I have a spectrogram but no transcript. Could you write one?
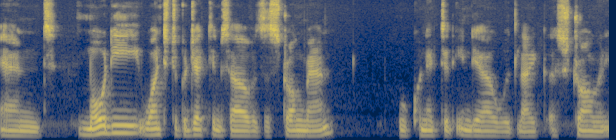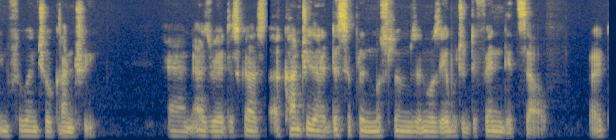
And Modi wanted to project himself as a strong man who connected India with like a strong and influential country. And as we had discussed, a country that had disciplined Muslims and was able to defend itself, right?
